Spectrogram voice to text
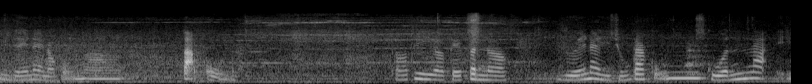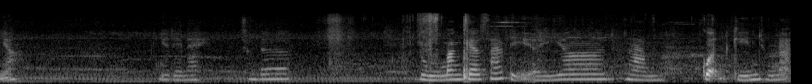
Mình thấy này nó cũng uh, tạm ổn. Đó thì uh, cái phần uh, dưới này thì chúng ta cũng cuốn lại nhá. Như thế này. Chúng ta dùng băng keo sát để ấy ờ, làm cuộn kín chúng lại.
